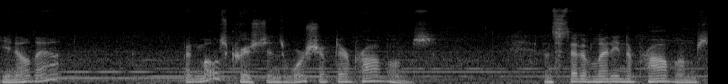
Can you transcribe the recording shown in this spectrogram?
Do you know that? But most Christians worship their problems instead of letting the problems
